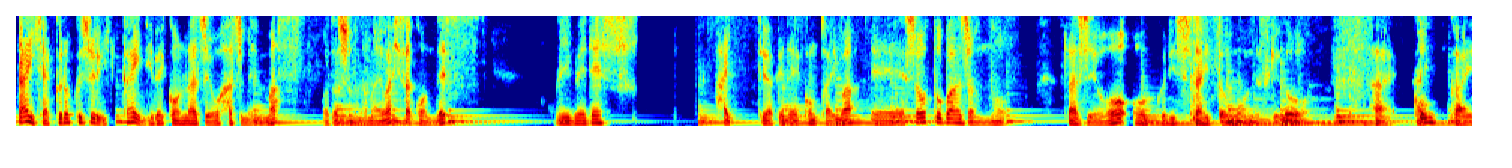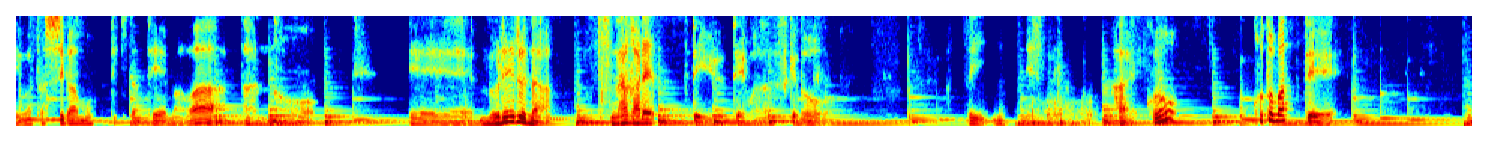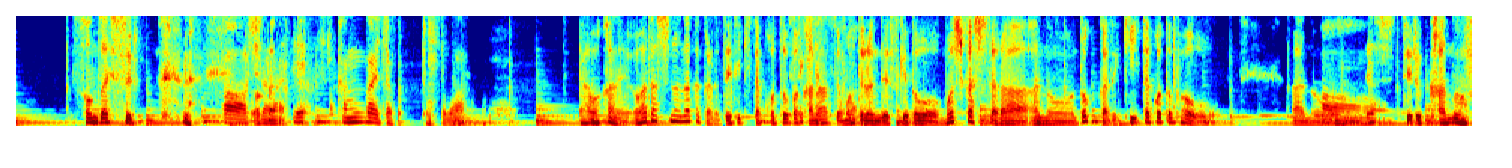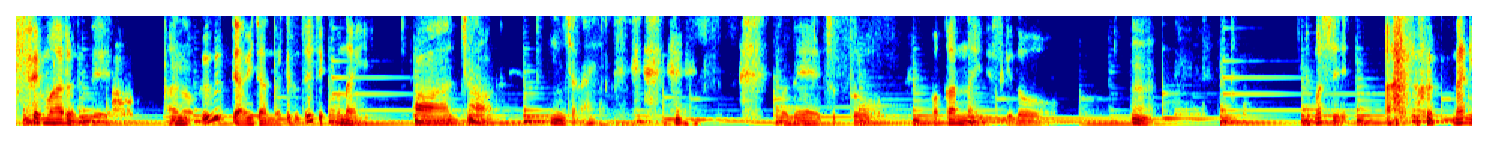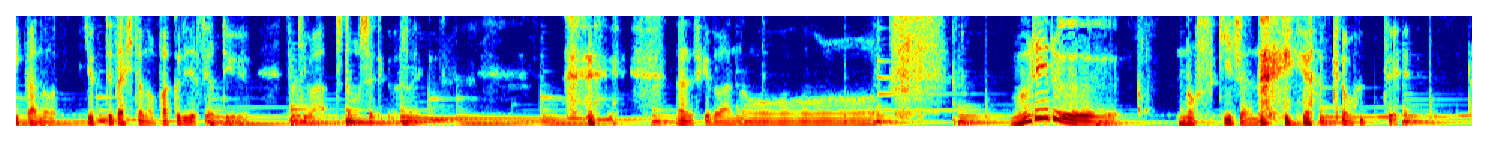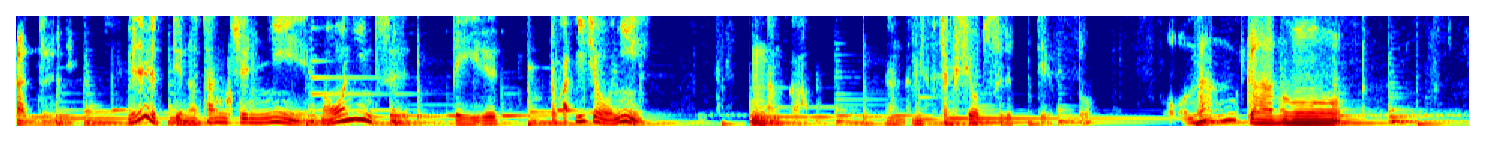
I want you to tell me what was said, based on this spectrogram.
第161回リベコンラジオを始めます。私の名前はひさこんです。リベです。はい。というわけで、今回は、えーショートバージョンのラジオをお送りしたいと思うんですけど、はい。今回私が持ってきたテーマは、あの、えー群れるな、つながれっていうテーマなんですけど、熱いですね。はい。この言葉って、存在する。ああ、知らない。え、考えた言葉いや、わかんない。私の中から出てきた言葉かなって思ってるんですけど、もしかしたら、あの、どっかで聞いた言葉を、あの、出してる可能性もあるんで、あの、うん。ググってはみたんだけど、出てこない。ああ、じゃあ、いいんじゃない？ので、ちょっと、わかんないんですけど、うん。もし、あの、何かの言ってた人のパクリですよっていう時は、ちょっと教えてください。なんですけど、あのー群れるの好きじゃないなって思って、単純に。群れるっていうのは単純に、まあ、大人数でいるとか以上に、うんなんか、なんだ、密着しようとするっていうこと？なんかあのー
